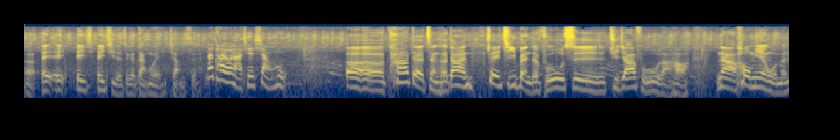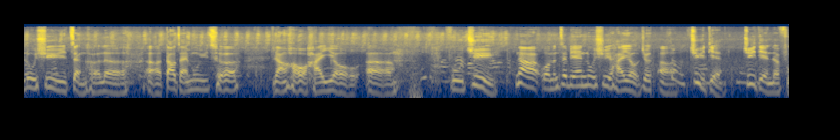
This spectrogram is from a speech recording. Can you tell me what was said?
呃 A A A A 级的这个单位这样子。那它有哪些项目？呃，它的整合当然最基本的服务是居家服务了哈。那后面我们陆续整合了呃道宅沐浴车，然后还有呃辅具。那我们这边陆续还有就呃据点据点的服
